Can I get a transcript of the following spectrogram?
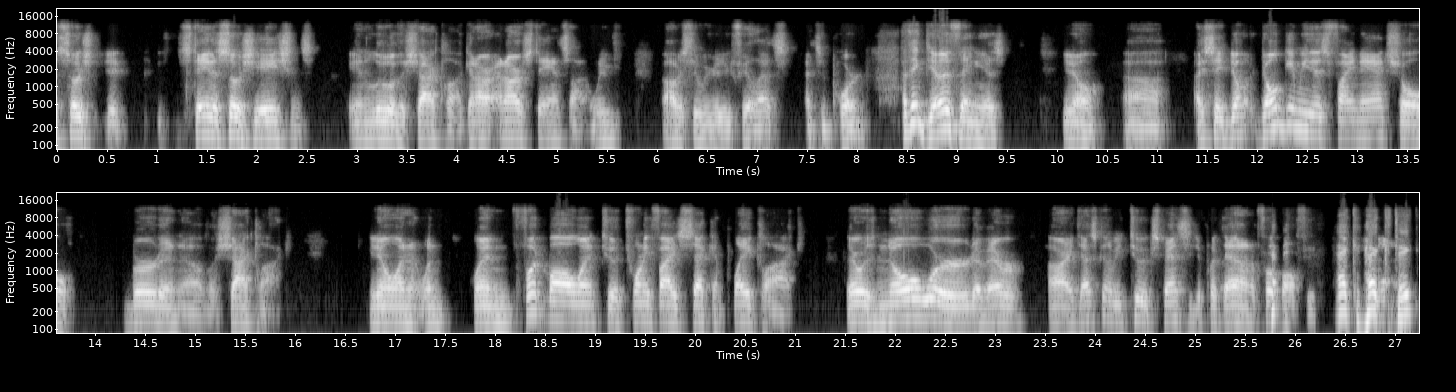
state associations in lieu of the shot clock and our and our stance on it. We've obviously we really feel that's that's important. I think the other thing is, you know, uh, I say don't don't give me this financial burden of a shot clock. You know, when when when football went to a 25 second play clock, there was no word of ever. All right, that's going to be too expensive to put that on a football field. heck heck take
